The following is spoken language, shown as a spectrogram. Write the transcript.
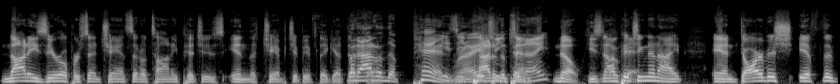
not a zero percent chance that Otani pitches in the championship if they get that. but out far. of the pen, Is he right? pitching out of the pen. tonight? No, he's not Okay. pitching tonight. And Darvish, if the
